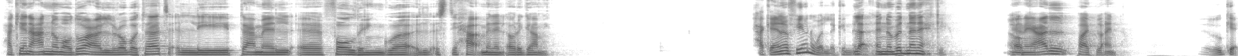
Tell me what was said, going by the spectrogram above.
حكينا عنه موضوع الروبوتات اللي بتعمل folding والاستيحاء من الأوريجامي. حكينا فيهم ولا كنا؟ لا إنه بدنا نحكي. يعني okay. على ال pipeline okay.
